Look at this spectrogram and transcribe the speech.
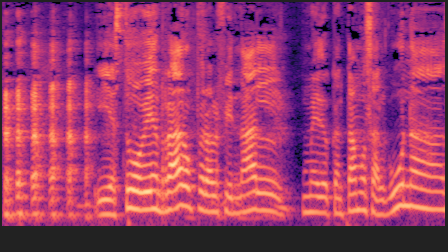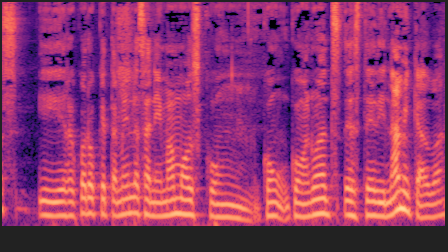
y estuvo bien raro, pero al final medio cantamos algunas y recuerdo que también les animamos con, con, con algunas este, dinámicas, va.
